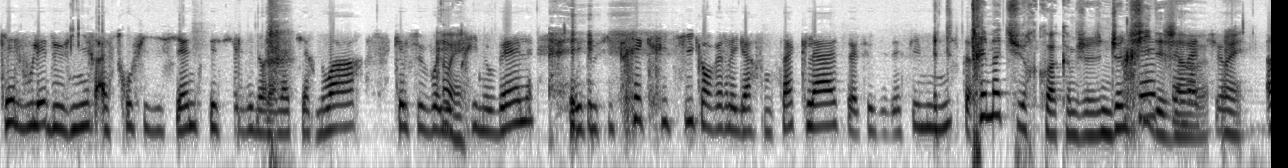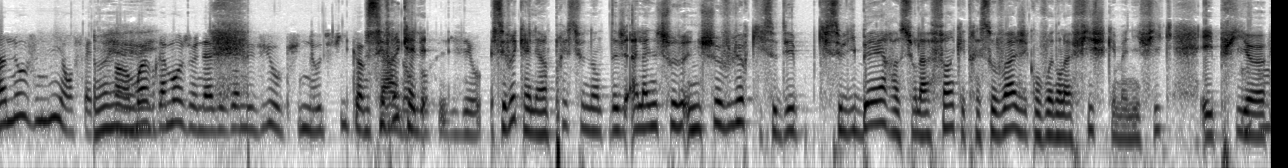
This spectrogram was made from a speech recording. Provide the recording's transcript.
qu'elle voulait devenir astrophysicienne spécialisée dans la matière noire, qu'elle se voyait prix Nobel. Elle était aussi très critique envers les garçons de sa classe, elle se disait féministe. Très mature, quoi, comme une jeune fille déjà. Très mature. Un ovni, en fait. moi, vraiment, je n'avais jamais vu aucune autre fille comme vrai. C'est vrai qu'elle est impressionnante. Elle a une, chevelure qui se, qui se libère sur la fin, qui est très sauvage et qu'on voit dans l'affiche, qui est magnifique. Et puis, euh, mhm.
